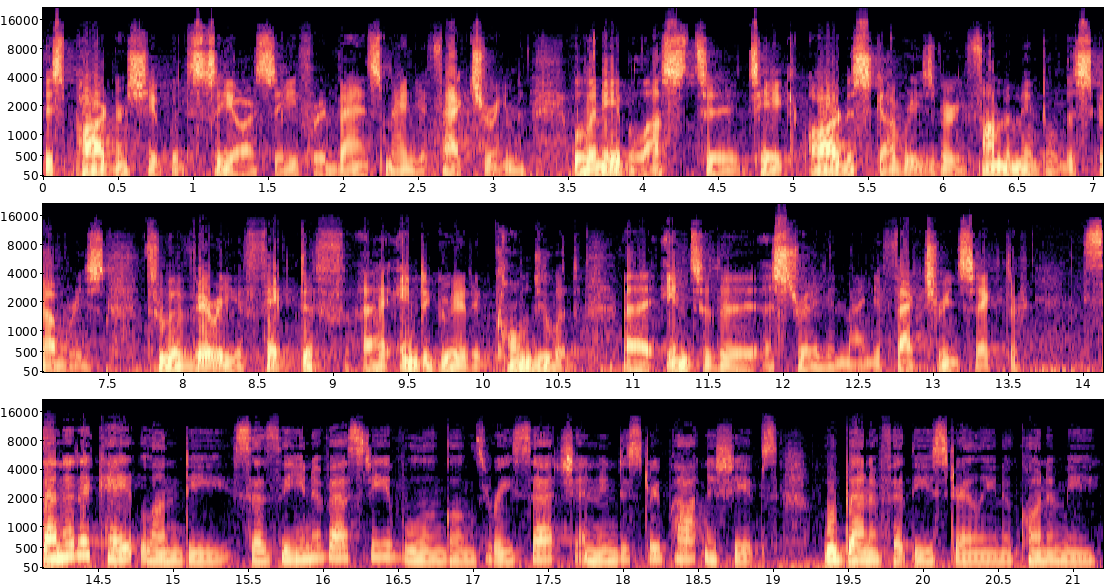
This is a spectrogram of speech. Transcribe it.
This partnership with CRC for advanced manufacturing will enable us to take our discoveries, very fundamental discoveries, through a very effective uh, integrated conduit uh, into the Australian manufacturing sector. Senator Kate Lundy says the University of Wollongong's research and industry partnerships will benefit the Australian economy.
